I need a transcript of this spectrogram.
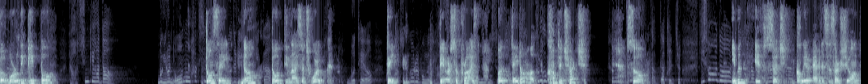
but worldly people don't say no, don't deny such work. They, they are surprised, but they don't come to church. So, even if such clear evidences are shown,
